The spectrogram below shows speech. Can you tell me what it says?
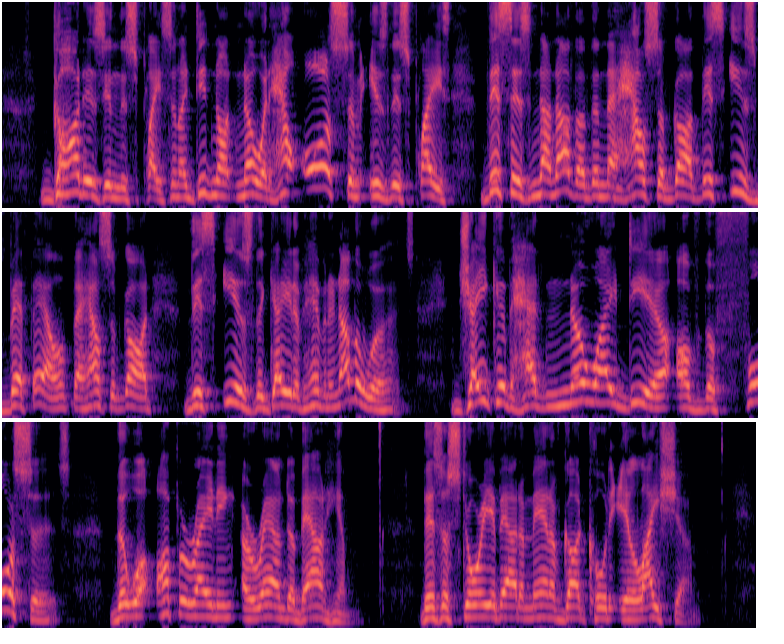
God is in this place, and I did not know it. How awesome is this place? This is none other than the house of God. This is Bethel, the house of God. This is the gate of heaven. In other words, Jacob had no idea of the forces that were operating around about him. There's a story about a man of God called Elisha.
